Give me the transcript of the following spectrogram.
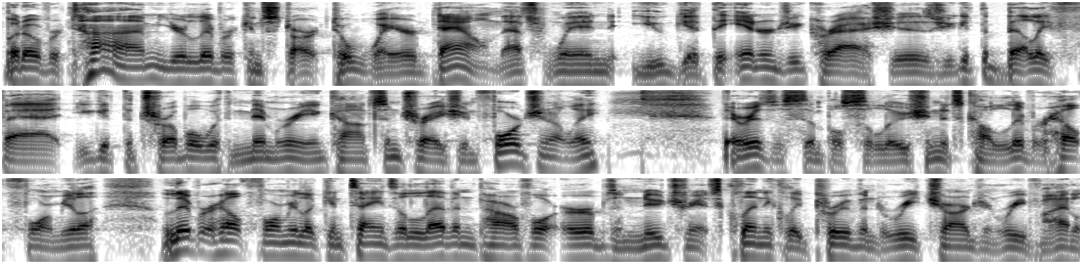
But over time, your liver can start to wear down. That's when you get the energy crashes, you get the belly fat, you get the trouble with memory and concentration. Fortunately, there is a simple solution. It's called Liver Health Formula. Liver Health Formula contains 11 powerful herbs and nutrients clinically proven to recharge and revitalize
